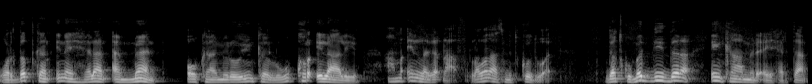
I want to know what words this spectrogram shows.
war dadkan inay helaan ammaan oo kaamirooyinka lagu kor ilaaliyo ama in laga dhaafo. Labadaas midkood waaye dadku ma diidana in kaamira ay xirtaan.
